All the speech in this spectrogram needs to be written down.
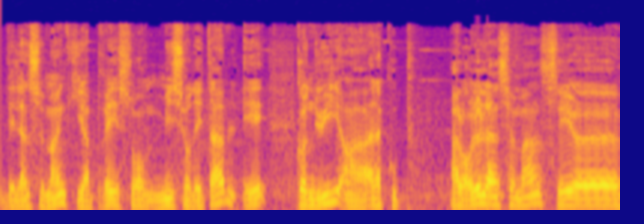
des lancements qui après sont mis sur des tables et conduits à la coupe. Alors le lancement, c'est euh,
